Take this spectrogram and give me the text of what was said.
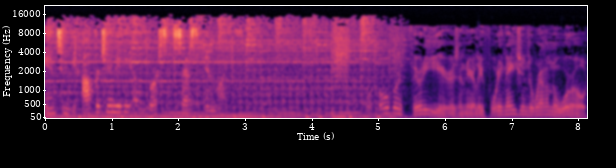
into the opportunity of your success in life. Over 30 years in nearly 40 nations around the world,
